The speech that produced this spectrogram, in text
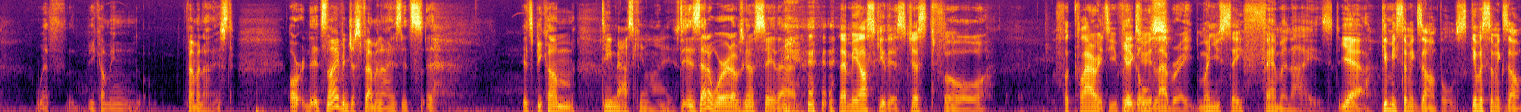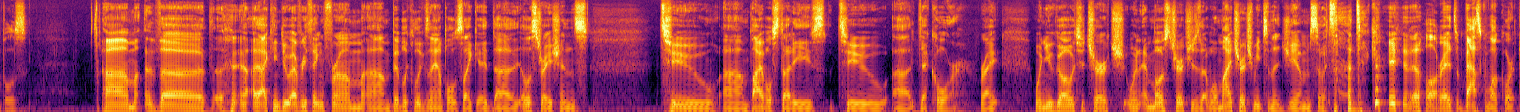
with becoming feminized, or it's not even just feminized, it's uh, it's become Demasculinized. is that a word? I was going to say that. Let me ask you this, just for for clarity, for you to elaborate. When you say feminized, yeah. give me some examples. Give us some examples. Um, the, the I can do everything from um, biblical examples like uh, illustrations to um, Bible studies to uh, decor. right? When you go to church, when and most churches that well, my church meets in the gym, so it's not decorated at all, right? It's a basketball court.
